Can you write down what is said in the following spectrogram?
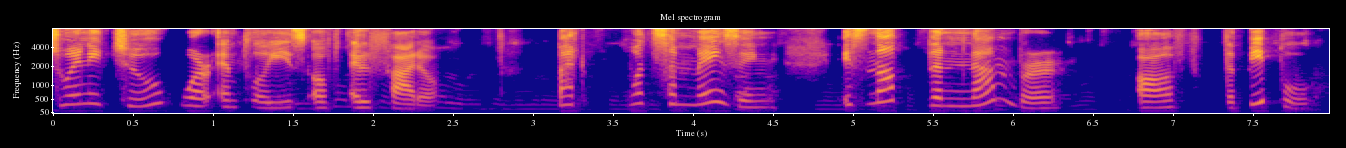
22 were employees of El Faro. But what's amazing is not the number of the people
